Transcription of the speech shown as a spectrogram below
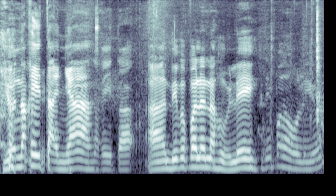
Yung nakita niya. Nakita. Ah, di pa pala nahuli. Hindi pa nahuli yun?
